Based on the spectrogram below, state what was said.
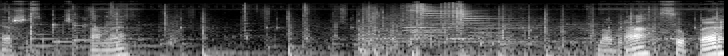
Jeszcze sobie poczekamy. Dobra, super.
